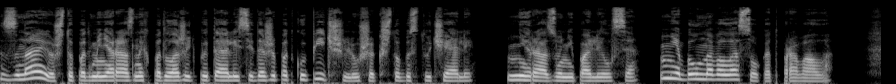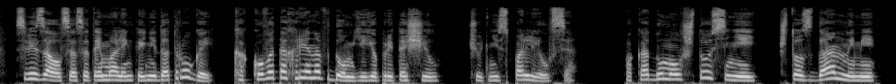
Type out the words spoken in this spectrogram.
знаю, что под меня разных подложить пытались и даже подкупить шлюшек, чтобы стучали. Ни разу не полился, не был на волосок от провала. Связался с этой маленькой недотрогой, какого-то хрена в дом ее притащил, чуть не спалился. Пока думал, что с ней, что с данными,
